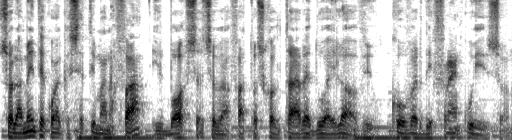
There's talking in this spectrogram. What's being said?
Solamente qualche settimana fa il boss ci aveva fatto ascoltare Do I Love You, cover di Frank Wilson,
